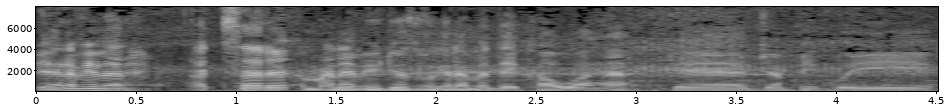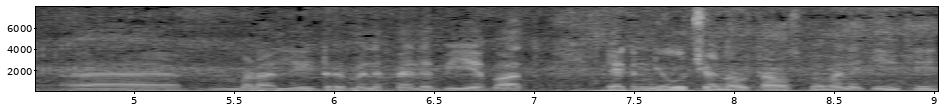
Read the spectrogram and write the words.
प्यारे व्यवर अक्सर मैंने वीडियोस वगैरह में देखा हुआ है कि जब भी कोई आ, बड़ा लीडर मैंने पहले भी ये बात एक न्यूज़ चैनल था उस पर मैंने की थी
